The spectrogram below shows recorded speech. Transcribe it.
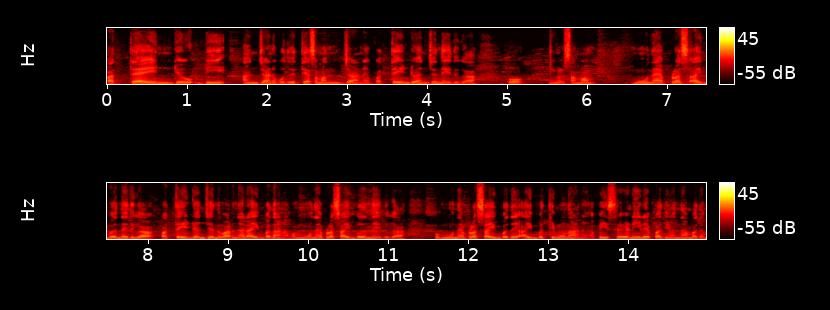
പത്ത് ഇന്റു ഡി അഞ്ചാണ്. പൊതുവ്യത്യാസം അഞ്ചാണ്. പത്ത് ഇന്റു അഞ്ച് എന്ന് എഴുതുക. അപ്പോൾ നിങ്ങൾ സമം മൂന്ന് പ്ലസ് അമ്പത് എന്ന് എഴുതുക. പത്ത് ഇന്റു അഞ്ച് എന്ന് പറഞ്ഞാൽ അമ്പതാണ്. അപ്പോൾ മൂന്ന് പ്ലസ് അമ്പത് എന്ന് എഴുതുക. അപ്പോൾ മൂന്ന് പ്ലസ് അമ്പത് അമ്പത്തി മൂന്നാണ് അപ്പോൾ ഈ ശ്രേണിയിലെ പതിനൊന്നാം പദം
